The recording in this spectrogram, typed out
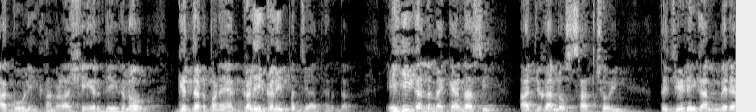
ਆ ਗੋਲੀ ਖਾਣ ਵਾਲਾ ਸ਼ੇਰ ਦੇਖ ਲਓ, ਗਿੱਦੜ ਬਣਿਆ, ਗਲੀ ਗਲੀ ਭੱਜਿਆ ਫਿਰਦਾ। ਇਹੀ ਗੱਲ ਮੈਂ ਕਹਿੰਦਾ ਸੀ, ਅੱਜ ਗੱਲ ਉਹ ਸੱਚ ਹੋਈ, ਤੇ ਜਿਹੜੀ ਗੱਲ ਮੇਰੇ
